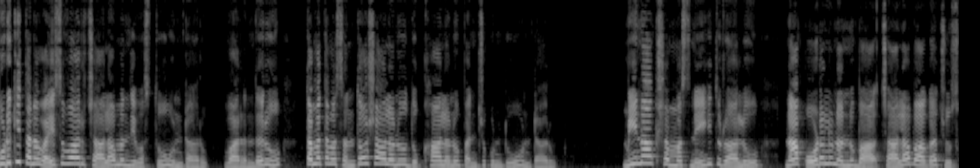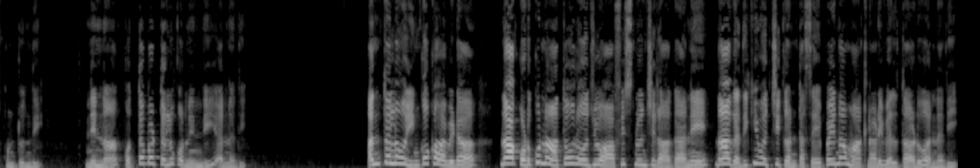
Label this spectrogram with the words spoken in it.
గుడికి తన వయసు వారు చాలామంది వస్తూ ఉంటారు. వారందరూ తమ తమ సంతోషాలను దుఃఖాలను పంచుకుంటూ ఉంటారు. మీనాక్షమ్మ స్నేహితురాలు నా కోడలు నన్ను బా చాలా బాగా చూసుకుంటుంది. నిన్న కొత్త బట్టలు కొనింది అన్నది. అంతలో ఇంకొక ఆవిడ నా కొడుకు నాతో రోజు ఆఫీస్ నుంచి రాగానే నా గదికి వచ్చి గంట సేపైనా మాట్లాడి వెళ్తాడు అన్నది.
